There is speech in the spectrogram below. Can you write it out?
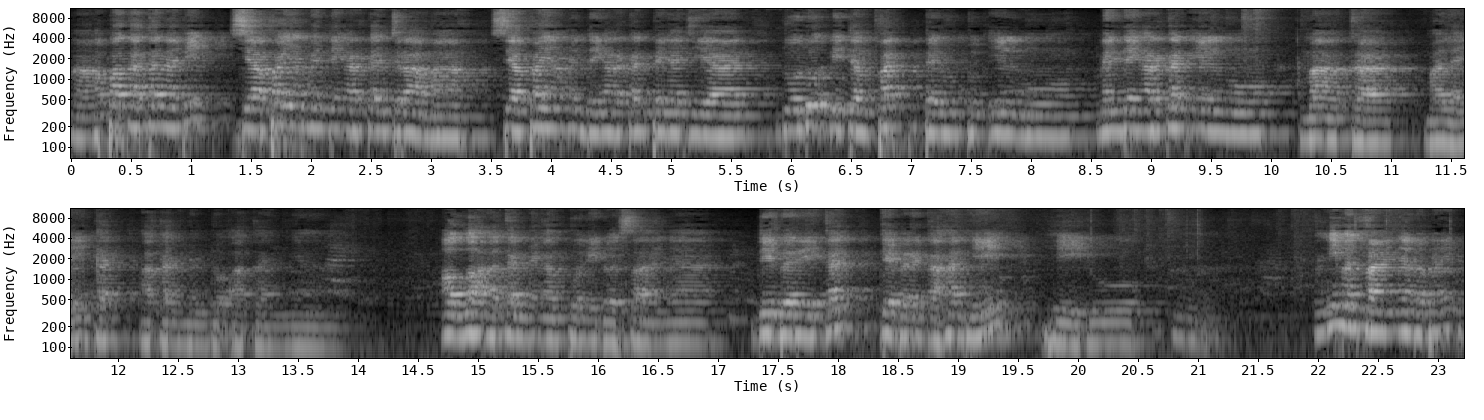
Nah, apa kata Nabi? Siapa yang mendengarkan ceramah, siapa yang mendengarkan pengajian, duduk di tempat penuntut ilmu, mendengarkan ilmu, maka malaikat akan mendoakannya. Allah akan mengampuni dosanya, diberikan keberkahan hidup. Hmm. Ini manfaatnya Bapak Ibu.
